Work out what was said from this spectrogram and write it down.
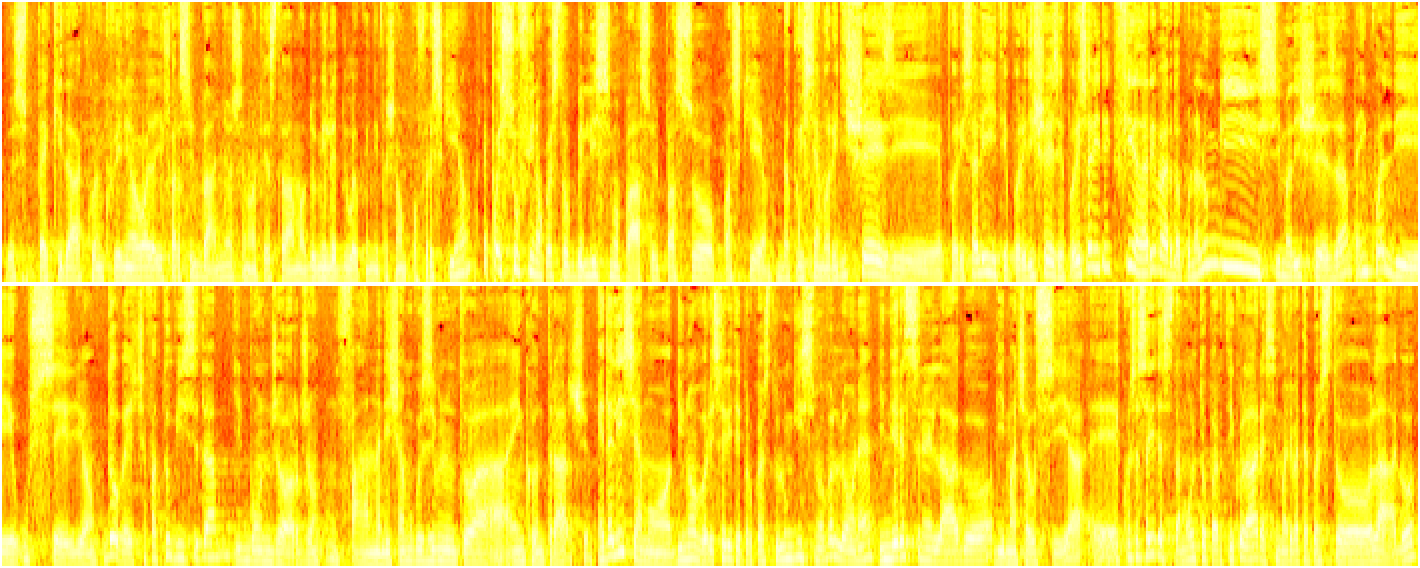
due specchi d'acqua in cui veniva voglia di farsi il bagno, se no che stavamo a 2002 quindi facciamo un po' freschino. E poi su fino a questo bellissimo passo, il passo Paschio, da cui siamo ridiscesi, e poi risaliti, e poi ridiscesi, e poi risaliti, fino ad arrivare dopo una lunghissima discesa in quel di Usseglio, dove ci ha fatto visita il buon Giorgio, un fan, diciamo così, venuto a incontrarci. E da lì siamo di nuovo risaliti per questo lunghissimo vallone in direzione del lago di Maciaussia. E questa salita è stata molto particolare, siamo arrivati a questo lago,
